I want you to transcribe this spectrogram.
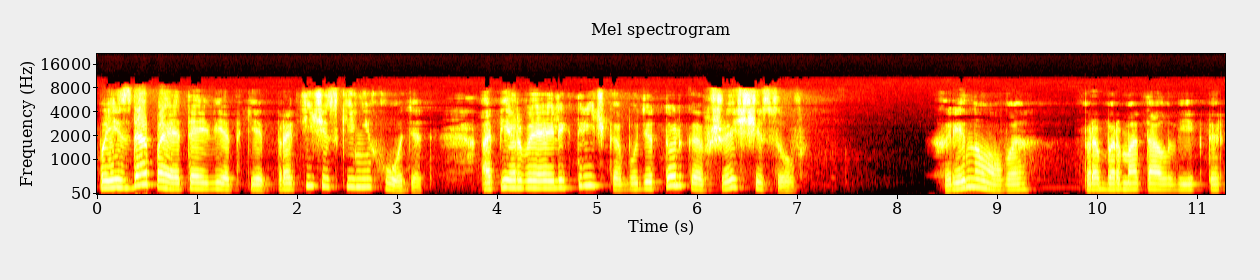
Поезда по этой ветке практически не ходят а первая электричка будет только в шесть часов. «Хреново», — пробормотал Виктор.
